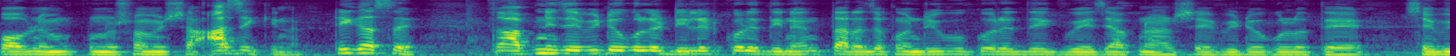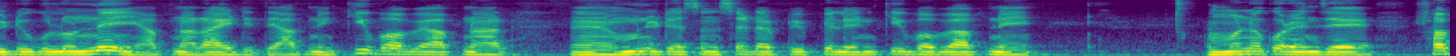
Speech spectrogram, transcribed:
প্রবলেম কোনো সমস্যা আছে কি না ঠিক আছে? তো আপনি যে ভিডিওগুলো ডিলিট করে দিলেন, তারা যখন রিভিউ করে দেখবে যে আপনার সেই ভিডিওগুলোতে সেই ভিডিওগুলো নেই আপনার আইডিতে আপনি কীভাবে আপনার মনিটাইজেশন সেট আপটি পেলেন, কীভাবে আপনি মনে করেন যে সব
